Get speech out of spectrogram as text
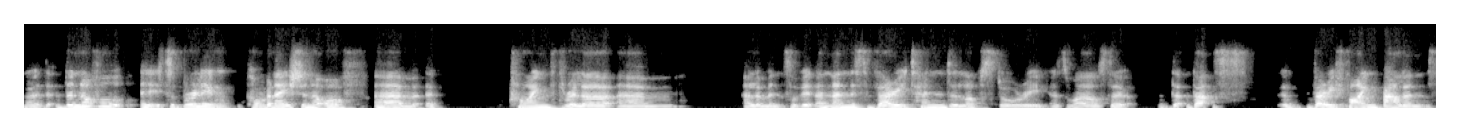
The, the novel, it's a brilliant combination of um, a crime thriller um, elements of it, and then this very tender love story as well. So th that's a very fine balance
